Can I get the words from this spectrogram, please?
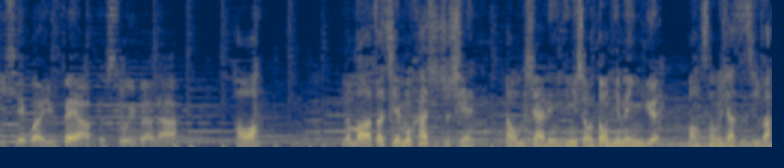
一些关于 fail 的俗语表达。好啊，那么在节目开始之前，让我们先来聆听一首动听的音乐，放松一下自己吧。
